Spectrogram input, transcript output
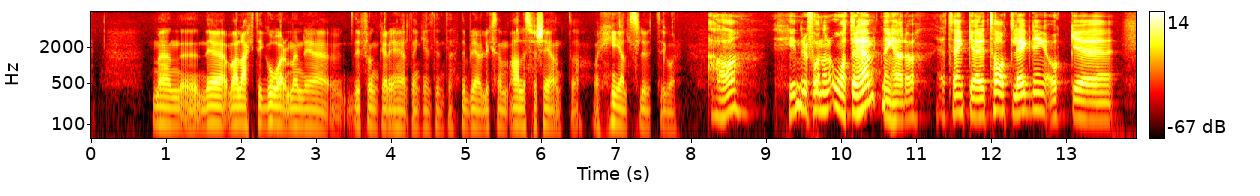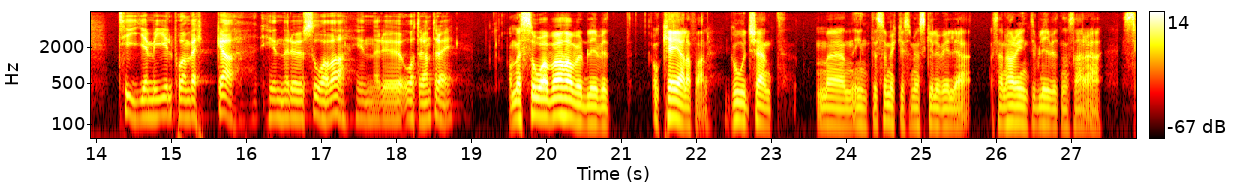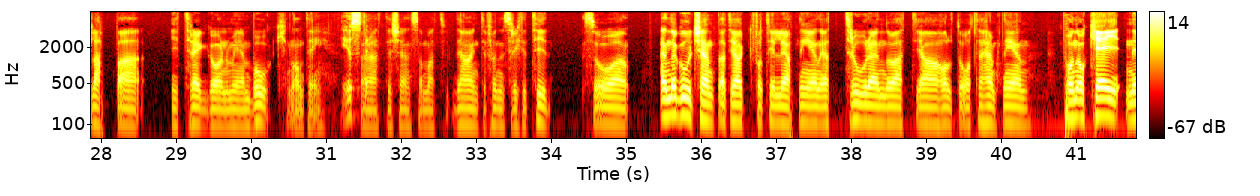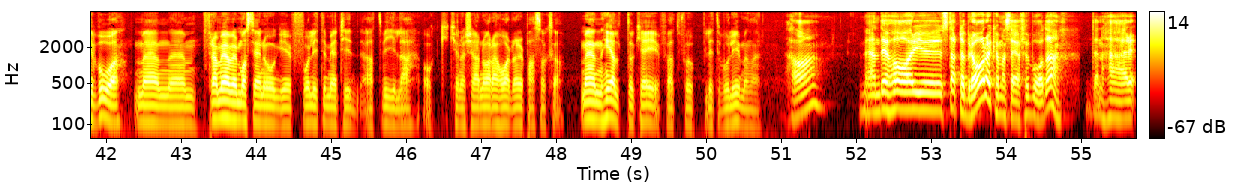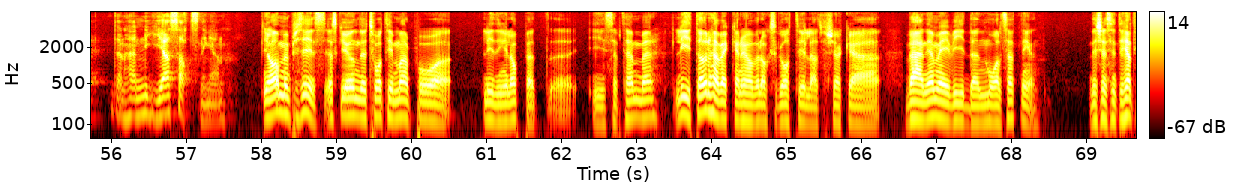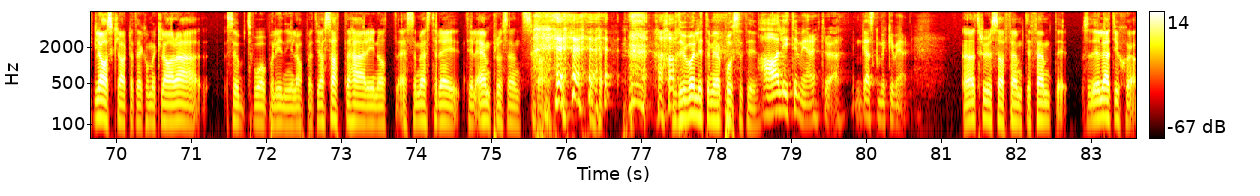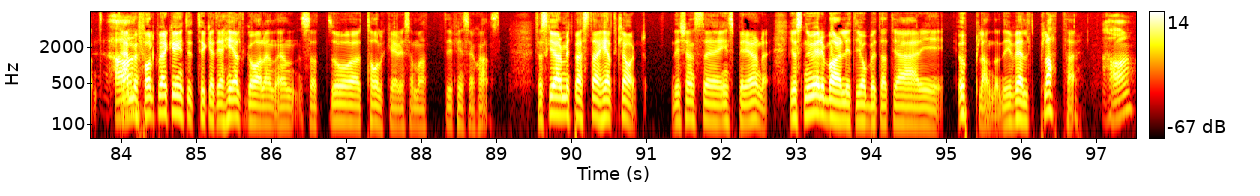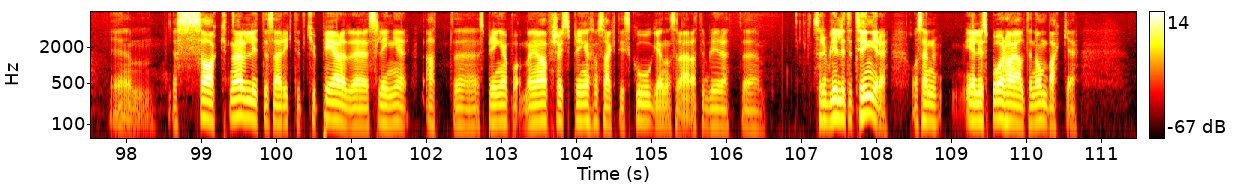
Men eh, det var lagt igår men det, det funkade helt enkelt inte. Det blev liksom alldeles för sent och var helt slut igår. Ja, hinner du få någon återhämtning här då? Jag tänker takläggning och eh, 10 mil på en vecka. Hinner du sova? Hinner du återhämta dig? Ja men sova har väl blivit okej okay, i alla fall. Godkänt. Men inte så mycket som jag skulle vilja. Sen har det inte blivit någon så här äh, slappa i trädgården med en bok någonting. Just det. För att det känns som att det har inte funnits riktigt tid. Så ändå godkänt att jag har fått till löpningen och jag tror ändå att jag har hållit återhämtningen på en okej okay nivå men eh, framöver måste jag nog få lite mer tid att vila och kunna köra några hårdare pass också. Men helt okej okay för att få upp lite volymen här. Ja, men det har ju startat bra då kan man säga för båda, den här, den här nya satsningen. Ja men precis, jag ska ju under två timmar på Lidingöloppet eh, i september. Lite av den här veckan har jag väl också gått till att försöka vänja mig vid den målsättningen. Det känns inte helt glasklart att jag kommer klara sub 2 på Lidingöloppet. Jag satte här i något sms till dig till 1% Du var lite mer positiv. Ja, lite mer tror jag. Ganska mycket mer. Jag tror du sa 50-50, så det lät ju skönt. Ja. Nej men folk verkar ju inte tycka att jag är helt galen än, så att då tolkar jag det som att det finns en chans. Så jag ska göra mitt bästa, helt klart. Det känns eh, inspirerande. Just nu är det bara lite jobbigt att jag är i Uppland och det är väldigt platt här. Ja. Um, jag saknar lite så riktigt kuperade slingor att uh, springa på. Men jag har försökt springa som sagt i skogen och sådär, att det blir ett uh, Så det blir lite tyngre. Och sen elljusspår har jag alltid någon backe.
